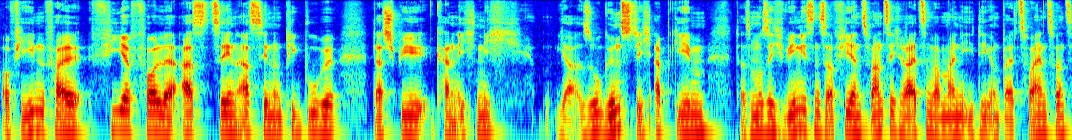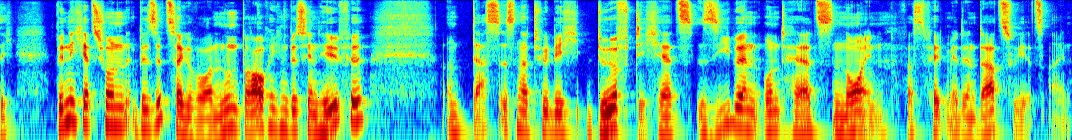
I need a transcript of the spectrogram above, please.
Auf jeden Fall vier volle Ass, 10, Ass, 10 und Pik Bube. Das Spiel kann ich nicht ja, so günstig abgeben. Das muss ich wenigstens auf 24 reizen, war meine Idee, und bei 22 bin ich jetzt schon Besitzer geworden. Nun brauche ich ein bisschen Hilfe, und das ist natürlich dürftig, Herz 7 und Herz 9. Was fällt mir denn dazu jetzt ein?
